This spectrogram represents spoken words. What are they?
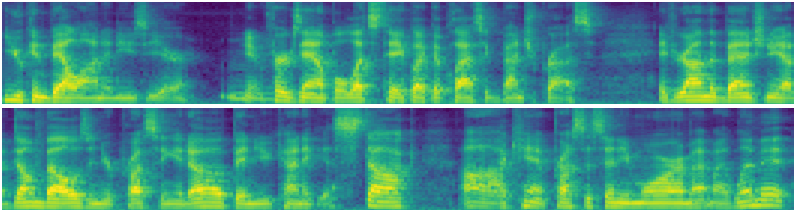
you can bail on it easier. Mm-hmm. You know, for example, let's take like a classic bench press. If you're on the bench and you have dumbbells and you're pressing it up and you kind of get stuck, oh, I can't press this anymore, I'm at my limit.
